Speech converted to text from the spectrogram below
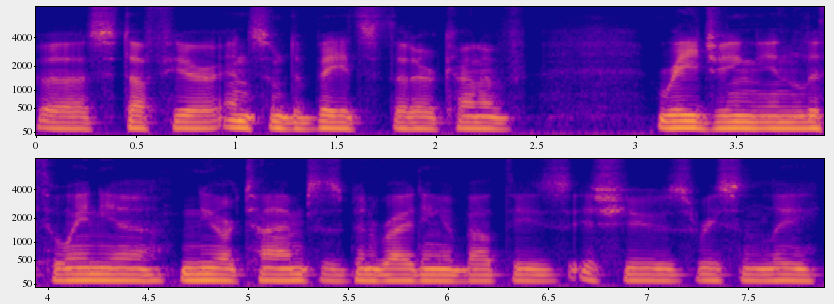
uh, stuff here, and some debates that are kind of raging in Lithuania. New York Times has been writing about these issues recently.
